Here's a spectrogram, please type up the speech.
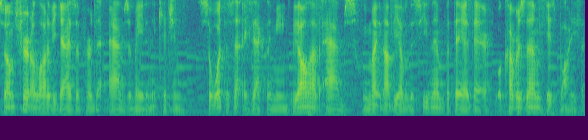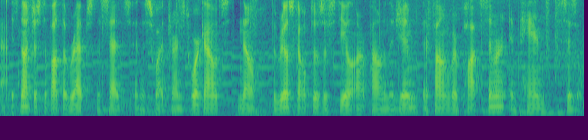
So I'm sure a lot of you guys have heard that abs are made in the kitchen. So what does that exactly mean? We all have abs. We might not be able to see them, but they are there. What covers them is body fat. It's not just about the reps, the sets, and the sweat drenched workouts. No, the real sculptors of steel aren't found in the gym. They're found where pots simmer and pans sizzle.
